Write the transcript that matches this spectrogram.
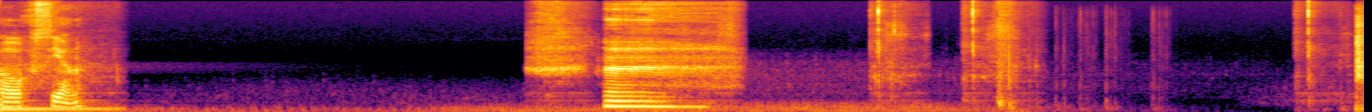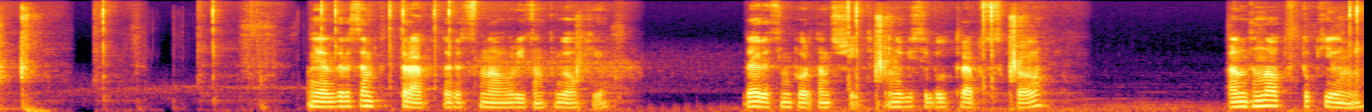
of CN. Uh, yeah, there is empty trap. There is no reason to go here. There is important shit. Invisible trap scroll. And not to kill me.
